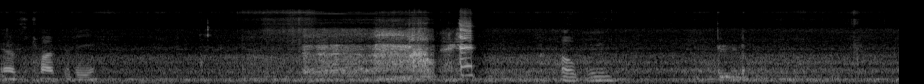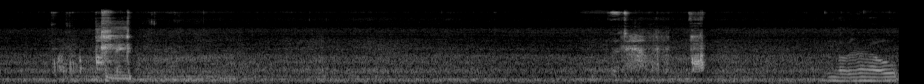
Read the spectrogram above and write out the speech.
Yeah, it's tragedy. Help me. Another help.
